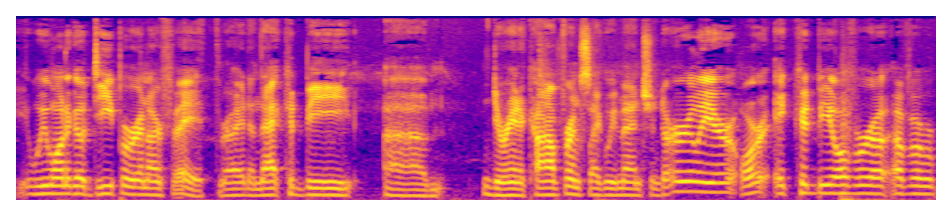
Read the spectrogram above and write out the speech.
we want to go deeper in our faith, right? And that could be um, during a conference, like we mentioned earlier, or it could be over a, of a,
